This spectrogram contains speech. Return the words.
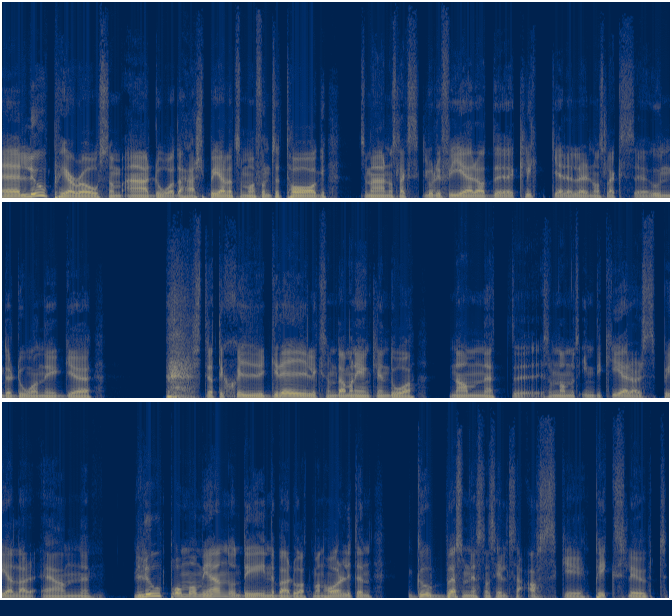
eh, Loop Hero, som är då det här spelet som har funnits ett tag, som är någon slags glorifierad eh, klicker eller någon slags eh, underdånig eh, strategigrej, liksom, där man egentligen då namnet, eh, som namnet indikerar, spelar en loop om och om igen och det innebär då att man har en liten gubbe som nästan ser lite så här askig, pixlig ut,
